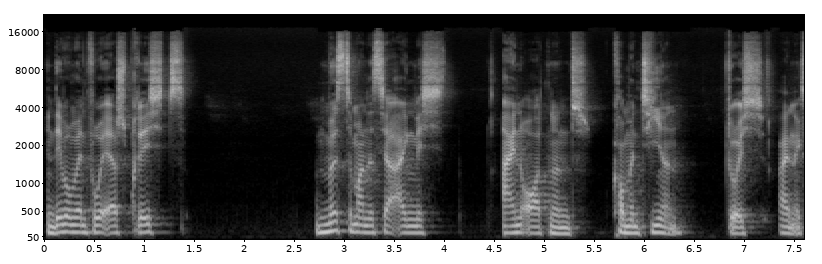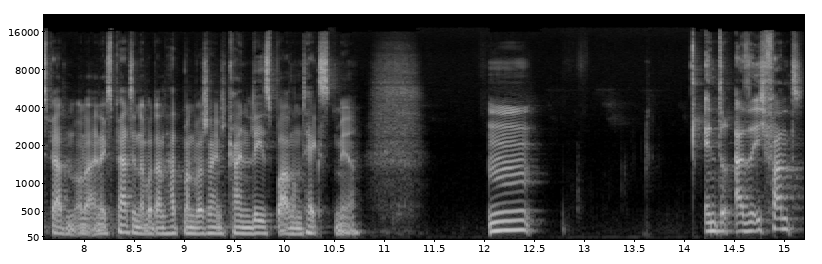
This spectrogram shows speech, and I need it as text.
In dem Moment, wo er spricht, müsste man es ja eigentlich einordnend kommentieren durch einen Experten oder eine Expertin, aber dann hat man wahrscheinlich keinen lesbaren Text mehr. Mm. Also ich fand,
